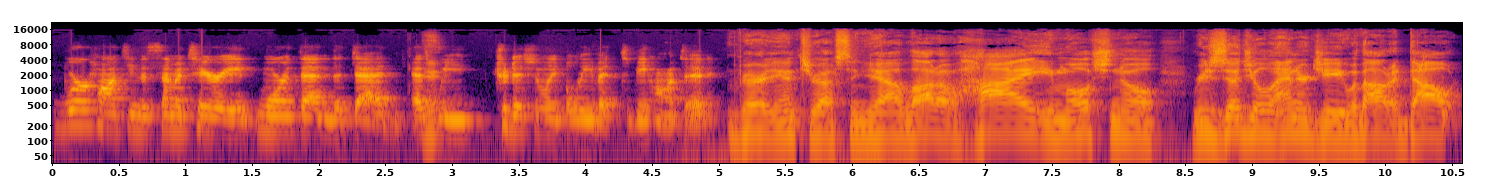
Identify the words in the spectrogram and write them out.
we're haunting the cemetery more than the dead, as Yeah. we traditionally believe it to be haunted. Very interesting. Yeah, a lot of high emotional residual energy without a doubt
